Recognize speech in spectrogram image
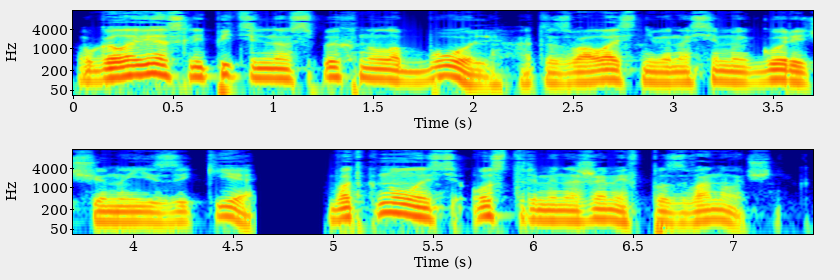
В голове ослепительно вспыхнула боль, отозвалась невыносимой горечью на языке, воткнулась острыми ножами в позвоночник.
